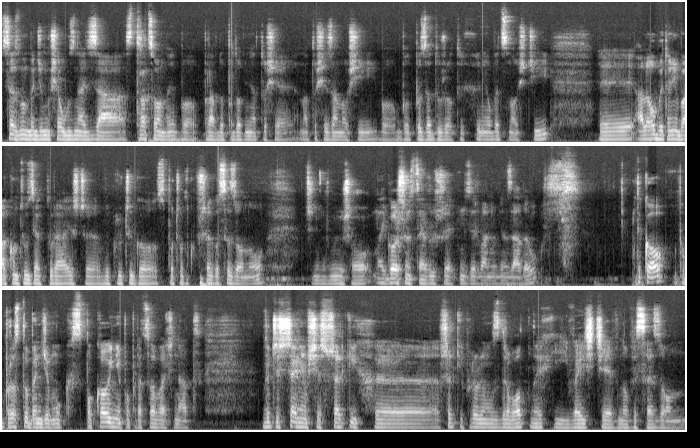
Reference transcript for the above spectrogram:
sezon będzie musiał uznać za stracony, bo prawdopodobnie na to się, na to się zanosi, bo, bo, bo za dużo tych nieobecności. Y, ale oby to nie była kontuzja, która jeszcze wykluczy go z początku przyszłego sezonu, czyli mówimy już o najgorszym scenariuszu, jakim zerwaniu więzadeł. Tylko po prostu będzie mógł spokojnie popracować nad wyczyszczeniem się z wszelkich, e, wszelkich problemów zdrowotnych i wejście w nowy sezon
